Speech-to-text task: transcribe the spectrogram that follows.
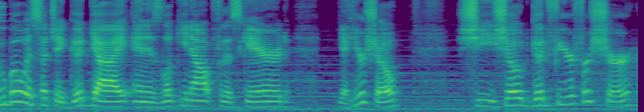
Kubo is such a good guy and is looking out for the scared Yashiro. She showed good fear for sure.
